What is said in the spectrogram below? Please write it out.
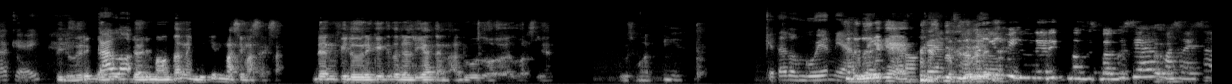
Oke. video lirik dari, Kalau- dari Mountain yang bikin masih Mas Reza dan video liriknya kita udah lihat dan aduh lo, lo harus lihat bagus banget Kita tungguin ya. Video liriknya ya? Video liriknya. video lirik bagus-bagus ya Mas Reza.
